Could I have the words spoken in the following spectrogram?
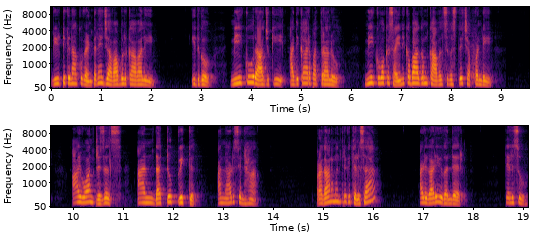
వీటికి నాకు వెంటనే జవాబులు కావాలి. ఇదిగో మీకు రాజుకి అధికార పత్రాలు. మీకు ఒక సైనిక భాగం కావలసి వస్తే చెప్పండి. I want results and that too quick అన్నాడు సిన్హా. ప్రధానమంత్రికి తెలుసా? అడిగాడు యుగంధర్. తెలుసు.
